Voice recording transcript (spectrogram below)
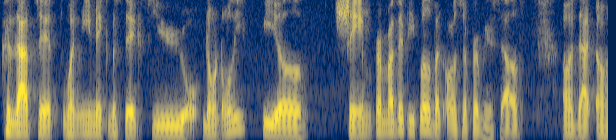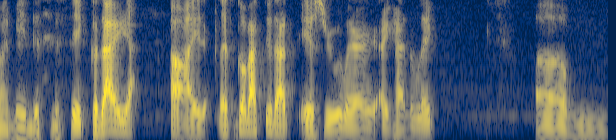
Because that's it. When you make mistakes, you don't only feel shame from other people, but also from yourself. Oh, that, oh, I made this mistake. Because I, uh, I, let's go back to that issue where I kind of like, um,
